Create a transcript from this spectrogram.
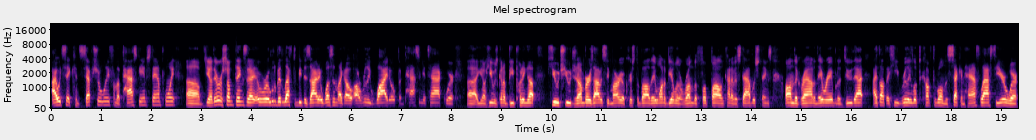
I would say conceptually, from a pass game standpoint, um, you know, there were some things that were a little bit left to be desired. It wasn't like a, a really wide open passing attack where, uh, you know, he was going to be putting up huge, huge numbers. Obviously, Mario Cristobal, they want to be able to run the football and kind of establish things on the ground, and they were able to do that. I thought that he really looked comfortable in the second half last year where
